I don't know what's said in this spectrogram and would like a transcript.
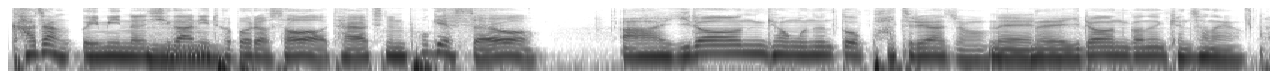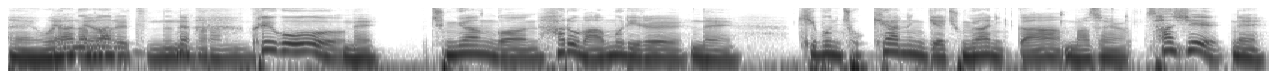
가장 의미 있는 시간이 음. 돼버려서 다이어트는 포기했어요. 아 이런 경우는 또 봐드려야죠. 네. 이런 거는 괜찮아요. 네, 왜냐면 듣는 네. 거라는. 그리고 네. 중요한 건 하루 마무리를 네. 기분 좋게 하는 게 중요하니까. 맞아요. 사실 네,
